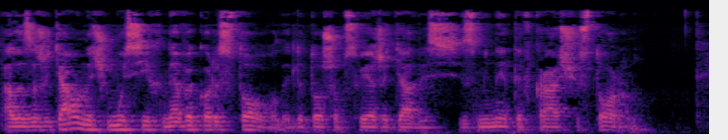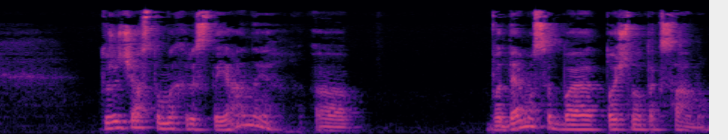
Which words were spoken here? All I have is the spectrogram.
Але за життя вони чомусь їх не використовували для того, щоб своє життя десь змінити в кращу сторону. Дуже часто ми, християни, е, ведемо себе точно так само.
